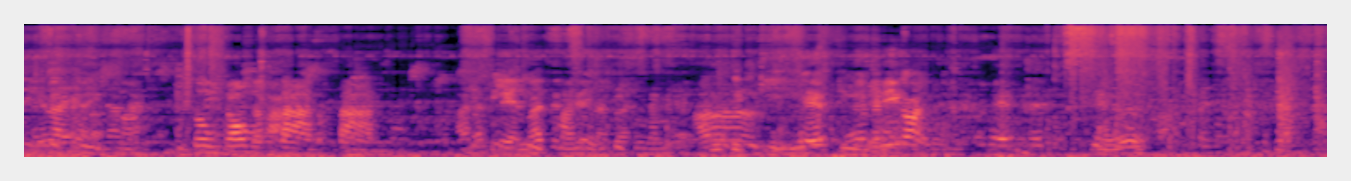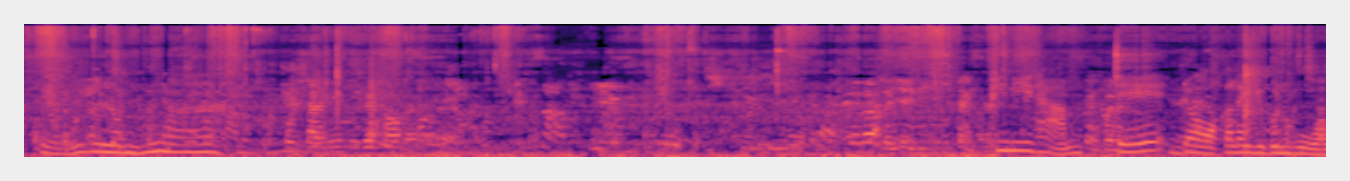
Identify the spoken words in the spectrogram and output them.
สีอะไรส้มส้มน้ำตาลน้ำตาล นนั้นเปลี่ยนมาเป็นเปลี่ยนติดตรงนั้นเอาติดขีดเทปอันนี้ก่อนโอ้ยลมเพิ่งมาคนใช้นี่มือได้เข้าแล้วแล้วยายดีแต่งพี่นีถามเจ๊ดอกอะไรอยู่บนหัว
